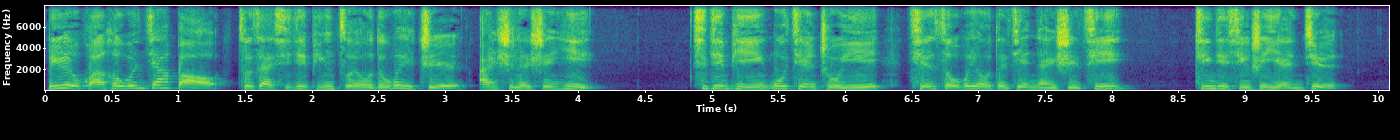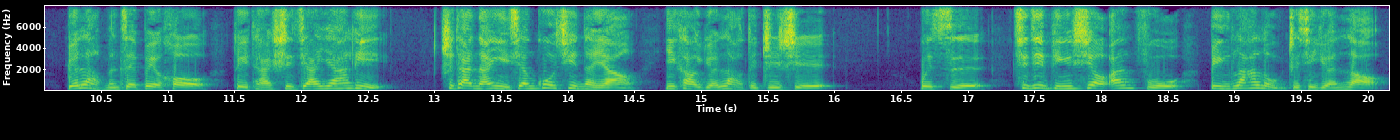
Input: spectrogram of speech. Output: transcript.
李瑞环和温家宝坐在习近平左右的位置，暗示了深意。习近平目前处于前所未有的艰难时期，经济形势严峻，元老们在背后对他施加压力，使他难以像过去那样依靠元老的支持。为此，习近平需要安抚并拉拢这些元老。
